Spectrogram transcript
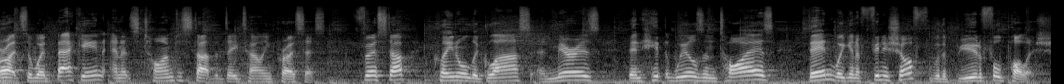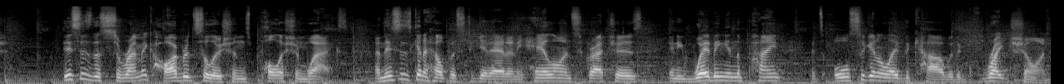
All right, so we're back in and it's time to start the detailing process. First up, clean all the glass and mirrors, then hit the wheels and tires. Then we're gonna finish off with a beautiful polish. This is the Ceramic Hybrid Solutions Polish and Wax. And this is gonna help us to get out any hairline scratches, any webbing in the paint. It's also gonna leave the car with a great shine.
